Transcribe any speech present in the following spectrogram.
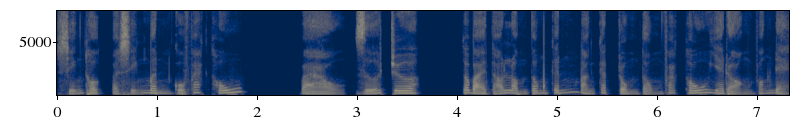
xiển thuật và xiển minh của phát thú. Vào giữa trưa, tôi bày tỏ lòng tôn kính bằng cách trùng tụng phát thú giai đoạn vấn đề.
